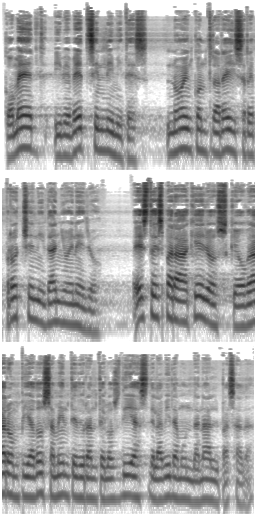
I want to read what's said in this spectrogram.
Comed y bebed sin límites, no encontraréis reproche ni daño en ello. Este es para aquellos que obraron piadosamente durante los días de la vida mundanal pasada.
